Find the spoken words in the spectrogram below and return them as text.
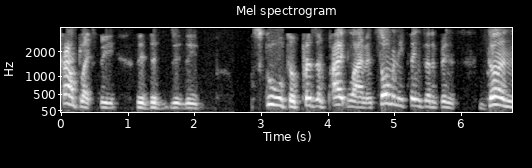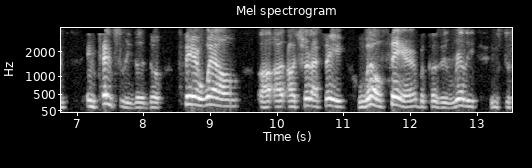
complex, the, the, the, the school to prison pipeline, and so many things that have been done intentionally. The the farewell, uh, uh, uh, should I say welfare, because it really is the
